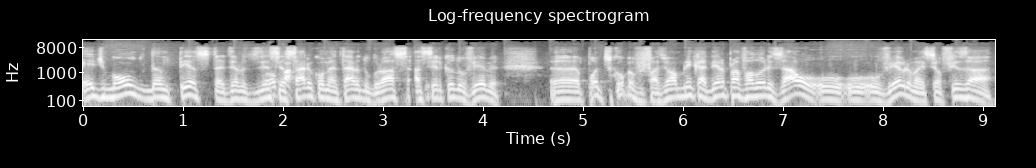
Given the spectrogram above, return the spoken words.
Edmond Dantes está dizendo desnecessário Opa. comentário do Gross acerca do Weber. Uh, pô, desculpa, eu fui fazer uma brincadeira para valorizar o, o, o Weber, mas se eu fiz a.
